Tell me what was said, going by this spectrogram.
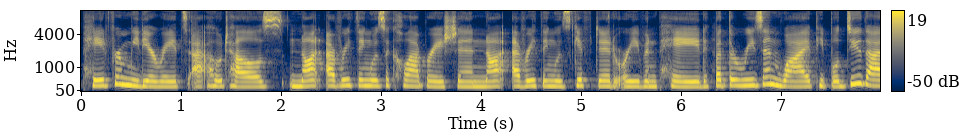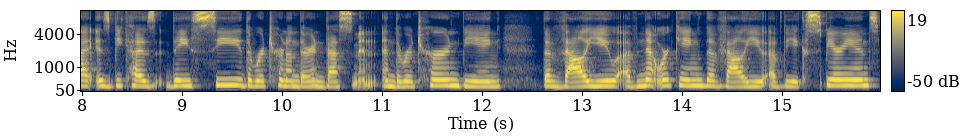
paid for media rates at hotels. Not everything was a collaboration, not everything was gifted or even paid. But the reason why people do that is because they see the return on their investment, and the return being the value of networking, the value of the experience,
